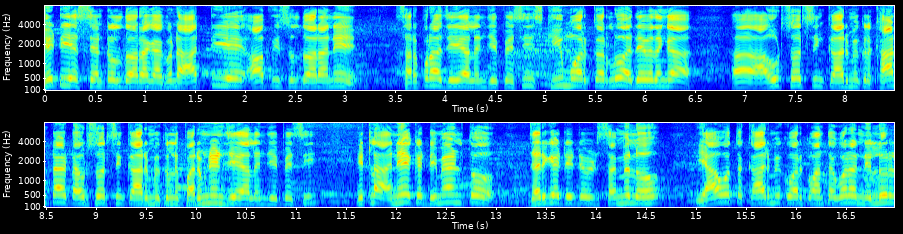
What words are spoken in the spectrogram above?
ఏటీఎస్ సెంటర్ల ద్వారా కాకుండా ఆర్టీఏ ఆఫీసుల ద్వారానే సరఫరా చేయాలని చెప్పేసి స్కీమ్ వర్కర్లు అదేవిధంగా అవుట్సోర్సింగ్ కార్మికులు కాంట్రాక్ట్ అవుట్సోర్సింగ్ కార్మికులను పర్మనెంట్ చేయాలని చెప్పేసి ఇట్లా అనేక డిమాండ్తో జరిగేటటువంటి సమ్మెలో యావత్ కార్మిక వర్గం అంతా కూడా నెల్లూరు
